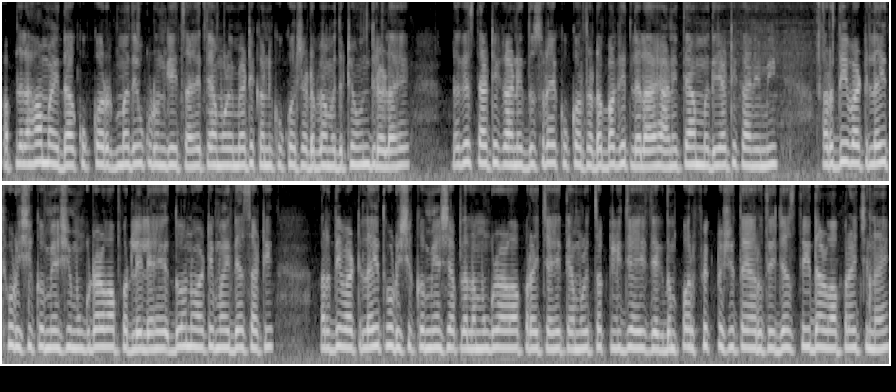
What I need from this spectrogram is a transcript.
आपल्याला हा मैदा कुकरमध्ये उकडून घ्यायचा आहे त्यामुळे मी या ठिकाणी कुकरच्या डब्यामध्ये ठेवून दिलेला आहे. लगेच त्या ठिकाणी दुसरा एक कुकरचा डबा घेतलेला आहे आणि त्यामध्ये या ठिकाणी मी अर्धी वाटीलाही थोडीशी कमी अशी मुगडाळ वापरलेली आहे. दोन वाटी मैद्यासाठी अर्धी वाटीलाही थोडीशी कमी अशी आपल्याला मुगडाळ वापरायची आहे. त्यामुळे चकली जी आहे ती एकदम परफेक्ट अशी तयार होते. जास्तही डाळ वापरायची नाही.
